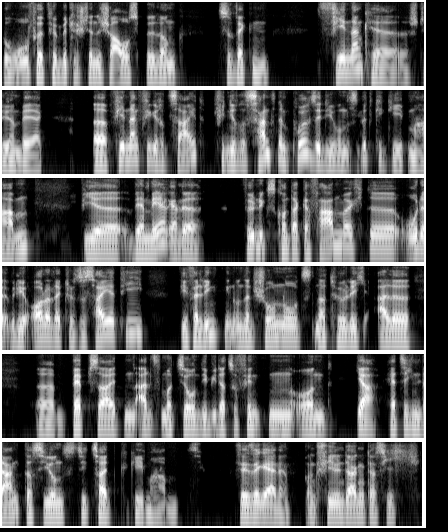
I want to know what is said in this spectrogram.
Berufe, für mittelständische Ausbildung zu wecken. Vielen Dank, Herr Stirnberg. Äh, vielen Dank für Ihre Zeit, für die interessanten Impulse, die Sie uns mitgegeben haben. Wir, wer mehr über Phoenix Kontakt erfahren möchte oder über die All Electric Society, wir verlinken in unseren Shownotes natürlich alle äh, Webseiten, alle Informationen, die wieder zu finden. Und ja, herzlichen Dank, dass Sie uns die Zeit gegeben haben. Sehr, sehr gerne. Und vielen Dank, dass ich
